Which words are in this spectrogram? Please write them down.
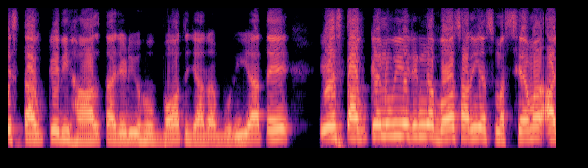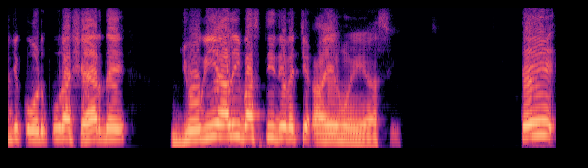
ਇਸ ਤਬਕੇ ਦੀ ਹਾਲਤ ਆ ਜਿਹੜੀ ਉਹ ਬਹੁਤ ਜ਼ਿਆਦਾ ਬੁਰੀ ਆ ਤੇ ਇਸ ਤਬਕੇ ਨੂੰ ਵੀ ਇਹ ਜਿਹੜੀਆਂ ਬਹੁਤ ਸਾਰੀਆਂ ਸਮੱਸਿਆਵਾਂ ਅੱਜ ਕੋਟਪੂਰਾ ਸ਼ਹਿਰ ਦੇ ਜੋਗੀਆਂ ਵਾਲੀ ਬਸਤੀ ਦੇ ਵਿੱਚ ਆਏ ਹੋਏ ਆ ਅਸੀਂ। ਤੇ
